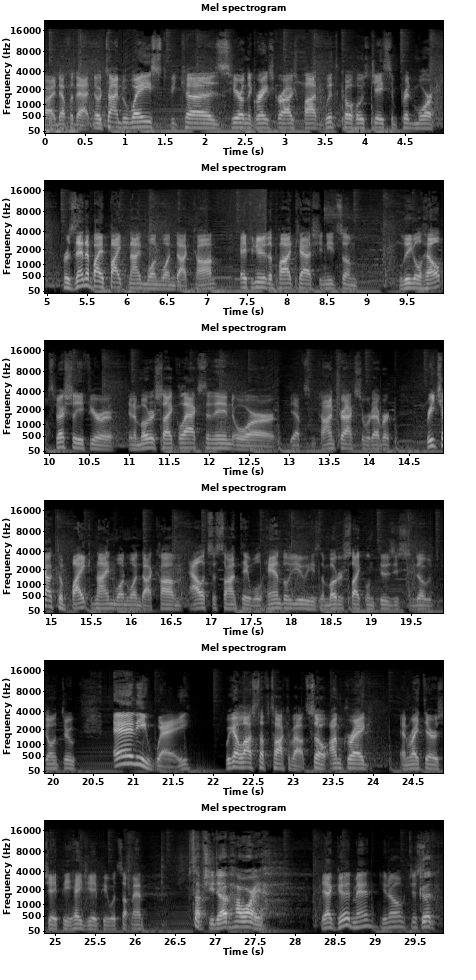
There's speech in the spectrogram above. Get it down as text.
All right, enough of that. No time to waste because here on the Greg's Garage Pod with co-host Jason Pridmore, presented by Bike911.com. Hey, if you're new to the podcast, you need some legal help, especially if you're in a motorcycle accident or you have some contracts or whatever. Reach out to Bike911.com. Alex Asante will handle you. He's a motorcycle enthusiast. He knows what's going through. Anyway, we got a lot of stuff to talk about. So I'm Greg, and right there is JP. Hey, JP, what's up, man? What's up, G Dub? How are you? Yeah, good, man. You know, just Good.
